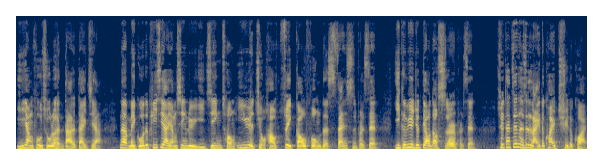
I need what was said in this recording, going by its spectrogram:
一样付出了很大的代价。那美国的 PCR 阳性率已经从一月九号最高峰的三十 percent，一个月就掉到十二 percent，所以它真的是来得快去得快。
